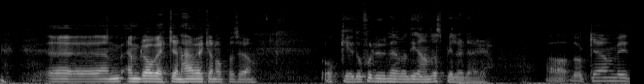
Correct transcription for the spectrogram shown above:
eh, en, en bra vecka den här veckan hoppas jag. Och eh, då får du nämna din andra spelare där. Ja, då kan vi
